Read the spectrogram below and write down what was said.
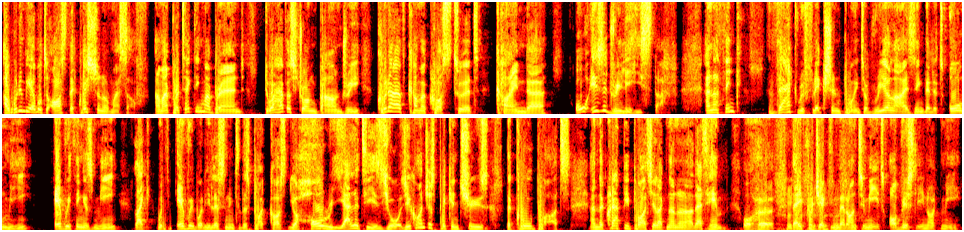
I wouldn't be able to ask that question of myself. Am I protecting my brand? Do I have a strong boundary? Could I have come across to it kinder? Or is it really his stuff? And I think that reflection point of realizing that it's all me, everything is me, like with everybody listening to this podcast, your whole reality is yours. You can't just pick and choose the cool parts and the crappy parts. You're like, no, no, no, that's him or her. They're projecting that onto me. It's obviously not me.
